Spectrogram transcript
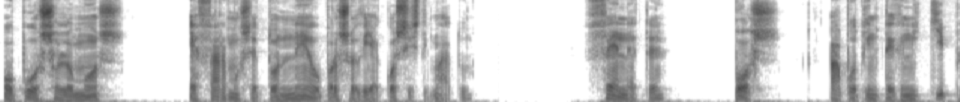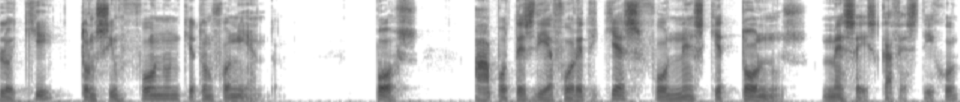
όπου ο Σολομός εφάρμοσε το νέο προσωδιακό σύστημά του, φαίνεται πως από την τεχνική πλοκή των συμφώνων και των φωνήαντων, πως από τις διαφορετικές φωνές και τόνους μέσα εις κάθε στίχο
